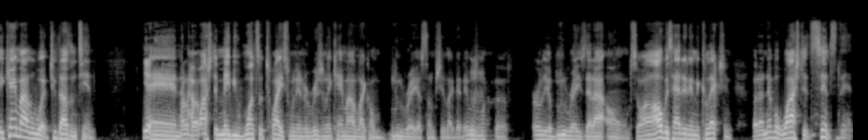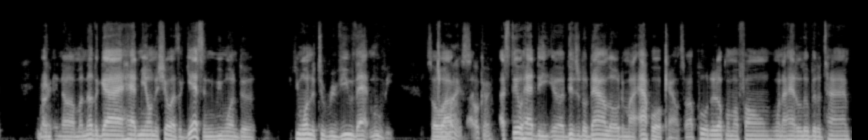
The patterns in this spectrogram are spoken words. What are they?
it came out in what 2010. Yeah, and I watched it maybe once or twice when it originally came out, like on Blu-ray or some shit like that. It was Mhm. one of the earlier Blu-rays that I owned, so I always had it in the collection, but I never watched it since then. Right. And, um, another guy had me on the show as a guest, and we wanted to, he wanted to review that movie. So Oh, I, nice. Okay. I still had the uh, digital download in my Apple account, so I pulled it up on my phone when I had a little bit of time,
